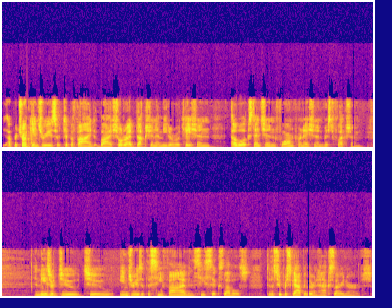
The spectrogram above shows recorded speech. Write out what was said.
The upper trunk injuries are typified by shoulder adduction and medial rotation, elbow extension, forearm pronation, and wrist flexion. And these are due to injuries at the C5 and C6 levels to the suprascapular and axillary nerves.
